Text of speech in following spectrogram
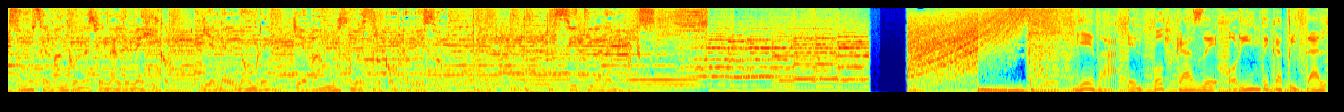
Somos el Banco Nacional de México y en el nombre llevamos nuestro compromiso. Citibanamex. Lleva el podcast de Oriente Capital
